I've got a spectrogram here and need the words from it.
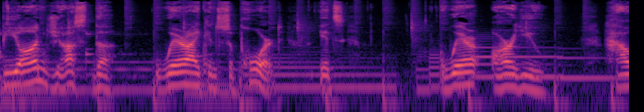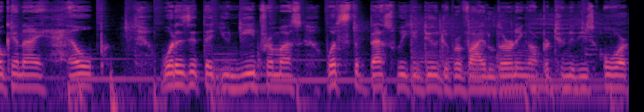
beyond just the where I can support, it's where are you? How can I help? What is it that you need from us? What's the best we can do to provide learning opportunities or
